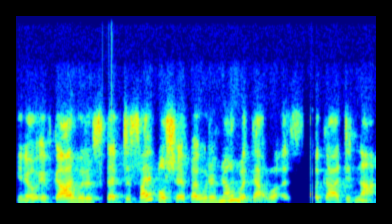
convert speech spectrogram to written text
You know, if God would have said discipleship, I would have known what that was, but God did not.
